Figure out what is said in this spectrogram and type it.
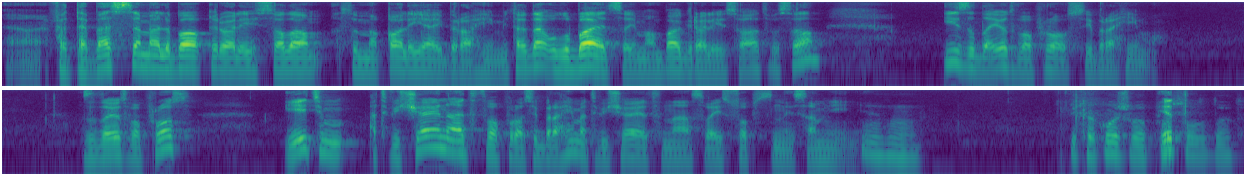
فَتَبَسَّمَ الْبَاقِرُ عَلَيْهِ السَّلَامُ ثُمَّ قَالَ يَا إِبْرَاهِيمُ И тогда улыбается имам Багр, алейхиссалату вассалам, и задает вопрос Ибрахиму. Задает вопрос, и этим, отвечая на этот вопрос, Ибрахим отвечает на свои собственные сомнения. Угу. И какой же вопрос это... он задает?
